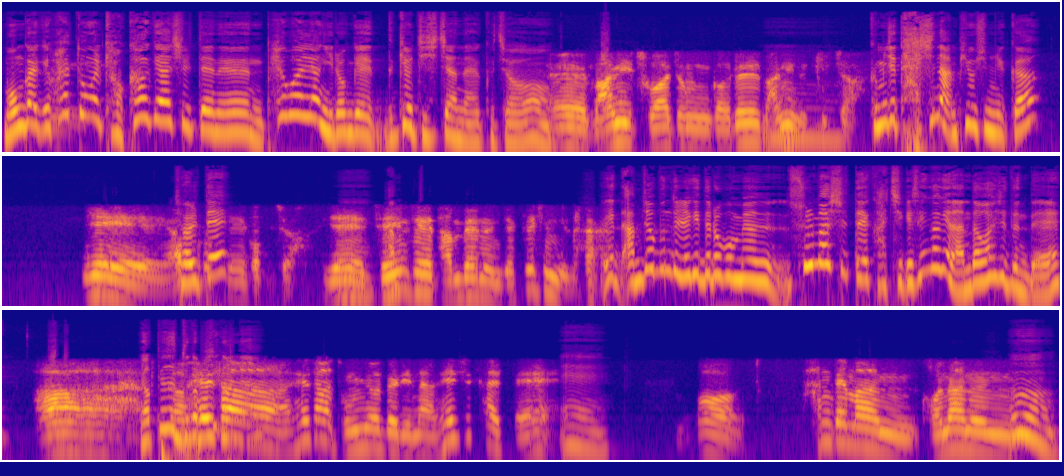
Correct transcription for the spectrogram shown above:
뭔가 이게 활동을 격하게 하실 때는 폐활량 이런 게 느껴지시잖아요. 그죠? 네, 많이 좋아진 거를 많이 음. 느끼죠. 그럼 이제 다시는 안 피우십니까? 예, 앞으로 절대? 없죠. 예, 네. 제 인생의 담배는 이제 끝입니다. 남자분들 얘기 들어보면 술 마실 때 같이 이게 생각이 난다고 하시던데. 아, 옆에서 저 누가 회사, 회사 동료들이나 회식할 때, 예. 뭐, 한 대만 권하는 응.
